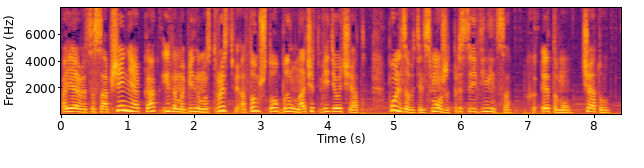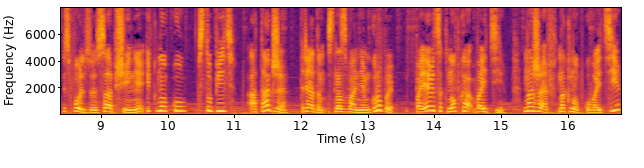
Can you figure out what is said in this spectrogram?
появится сообщение, как и на мобильном устройстве о том, что был начат видеочат. Пользователь сможет присоединиться к этому чату, используя сообщение и кнопку «Вступить», а также рядом с названием группы появится кнопка «Войти». Нажав на кнопку «Войти»,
